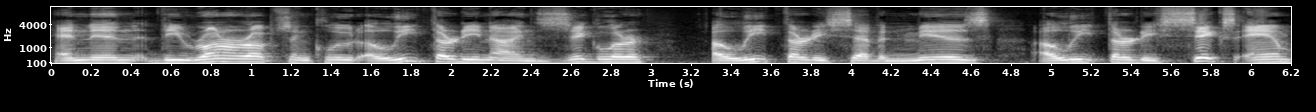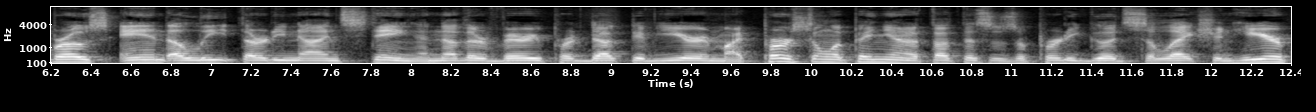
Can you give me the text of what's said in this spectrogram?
and then the runner-ups include Elite 39 Ziggler, Elite 37 Miz, Elite 36 Ambrose, and Elite 39 Sting. Another very productive year in my personal opinion. I thought this was a pretty good selection here.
